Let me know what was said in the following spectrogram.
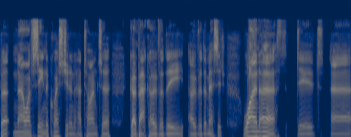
but now I've seen the question and had time to go back over the over the message. Why on earth did uh,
